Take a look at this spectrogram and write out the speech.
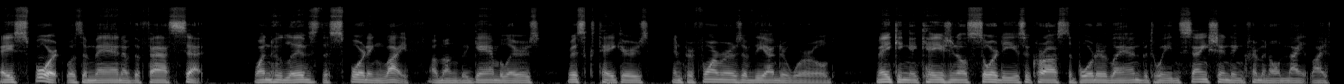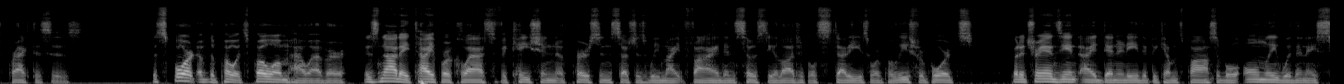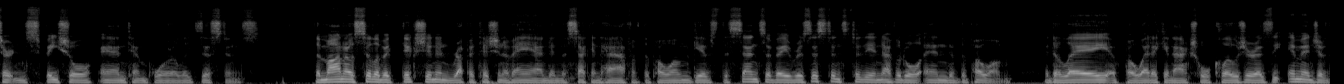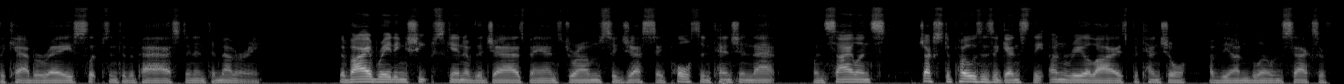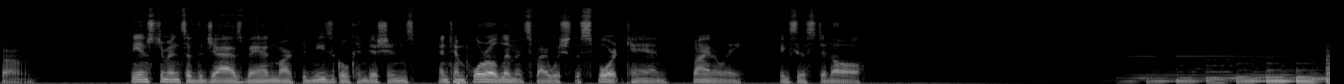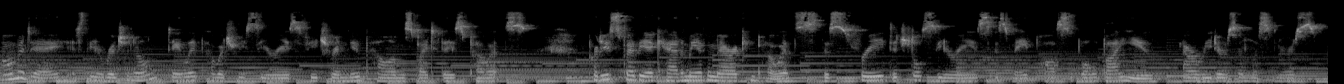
A sport was a man of the fast set, one who lives the sporting life among the gamblers, risk takers, and performers of the underworld, making occasional sorties across the borderland between sanctioned and criminal nightlife practices. The sport of the poet's poem, however, is not a type or classification of persons such as we might find in sociological studies or police reports, but a transient identity that becomes possible only within a certain spatial and temporal existence. The monosyllabic diction and repetition of and in the second half of the poem gives the sense of a resistance to the inevitable end of the poem, a delay of poetic and actual closure as the image of the cabaret slips into the past and into memory. The vibrating sheepskin of the jazz band's drums suggests a pulse and tension that, when silenced, juxtaposes against the unrealized potential of the unblown saxophone. The instruments of the jazz band mark the musical conditions and temporal limits by which the sport can, finally, exist at all. Day is the original daily poetry series featuring new poems by today's poets. Produced by the Academy of American Poets, this free digital series is made possible by you, our readers and listeners.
